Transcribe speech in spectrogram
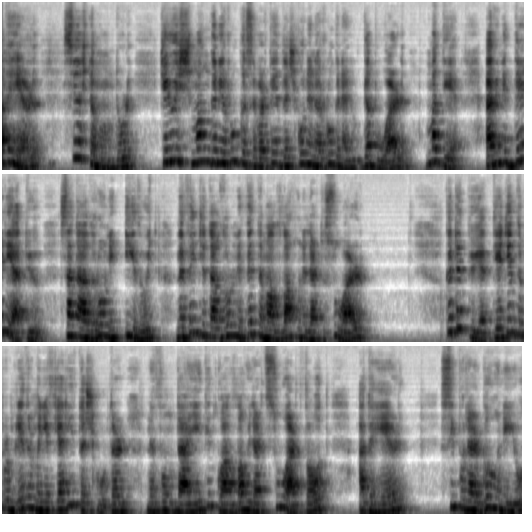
Atëherë, si është e mundur që ju i shmangeni rrugës së vërtetë dhe shkoni në rrugën e gabuar, madje arrini deri aty sa të adhuroni idhujt në vend që të adhuroni vetëm Allahun e Lartësuar? Këtë pyetje e gjejmë të përmbledhur me një fjali të shkurtër në fund të ajetit ku Allahu i Lartësuar thotë, Atëherë, si po largoheni ju?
